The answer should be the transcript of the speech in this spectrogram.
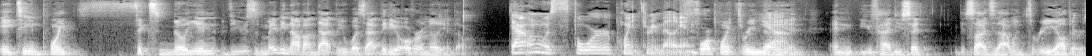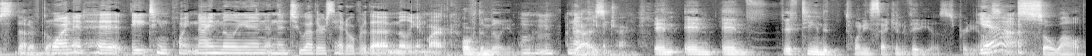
18.6 million views. Maybe not on that video. Was that video over a million though? That one was 4.3 million. 4.3 million. Yeah. And you've had, you said besides that one, three others that have gone. One had hit 18.9 million, and then two others hit over the million mark. Over the 1000000 mm-hmm. I'm not Guys, keeping track. In in in 15 to 20 second videos is pretty awesome. Yeah, it's so wild,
